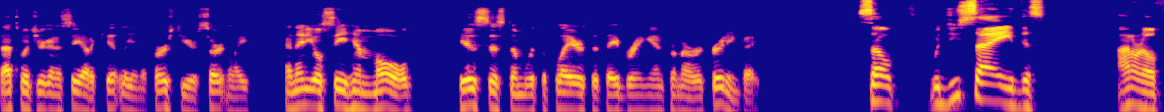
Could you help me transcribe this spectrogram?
that's what you're going to see out of Kittley in the first year, certainly. And then you'll see him mold his system with the players that they bring in from our recruiting base. So, would you say this? I don't know if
